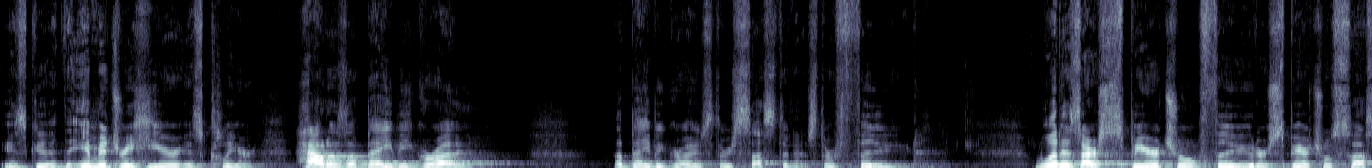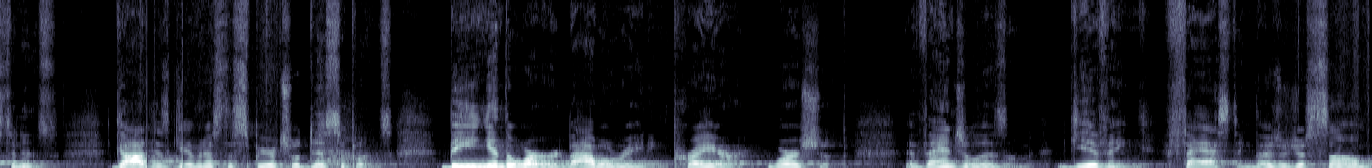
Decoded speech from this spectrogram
is good. The imagery here is clear. How does a baby grow? A baby grows through sustenance, through food. What is our spiritual food or spiritual sustenance? God has given us the spiritual disciplines being in the Word, Bible reading, prayer, worship, evangelism, giving, fasting. Those are just some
